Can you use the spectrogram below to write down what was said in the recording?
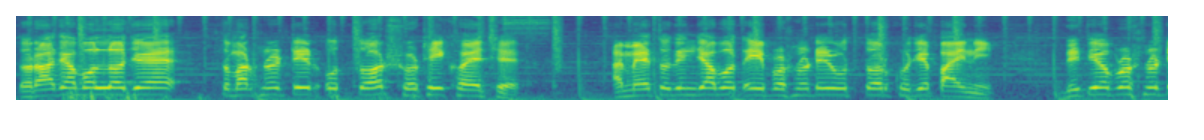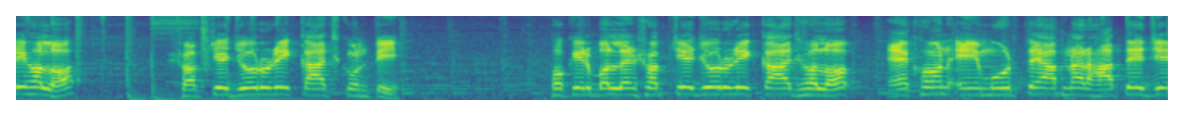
তো রাজা বলল যে তোমার প্রশ্নটির উত্তর সঠিক হয়েছে। আমি এতদিন যাবৎ এই প্রশ্নটির উত্তর খুঁজে পাইনি। দ্বিতীয় প্রশ্নটি হলো, সবচেয়ে জরুরি কাজ কোনটি? ফকির বললেন, সবচেয়ে জরুরি কাজ হলো, এখন এই মুহূর্তে আপনার হাতে যে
